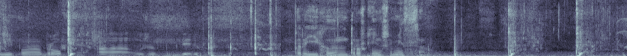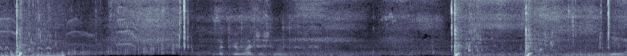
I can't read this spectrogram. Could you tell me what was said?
Не, не- по бровке, а уже к берегу. Переїхали на трошки інше місце. Закрывать же ж надо. Где я?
